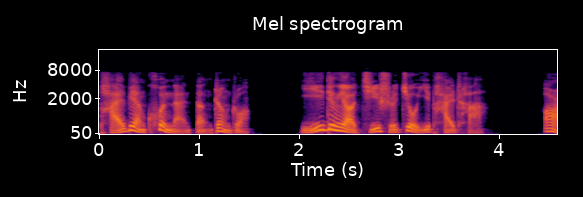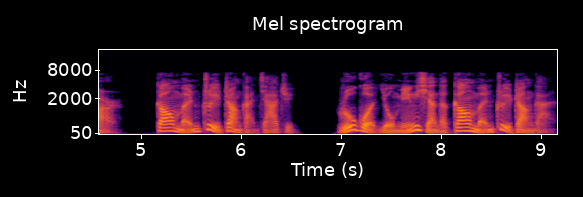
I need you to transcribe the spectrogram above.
排便困难等症状，一定要及时就医排查。二、肛门坠胀感加剧，如果有明显的肛门坠胀感，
